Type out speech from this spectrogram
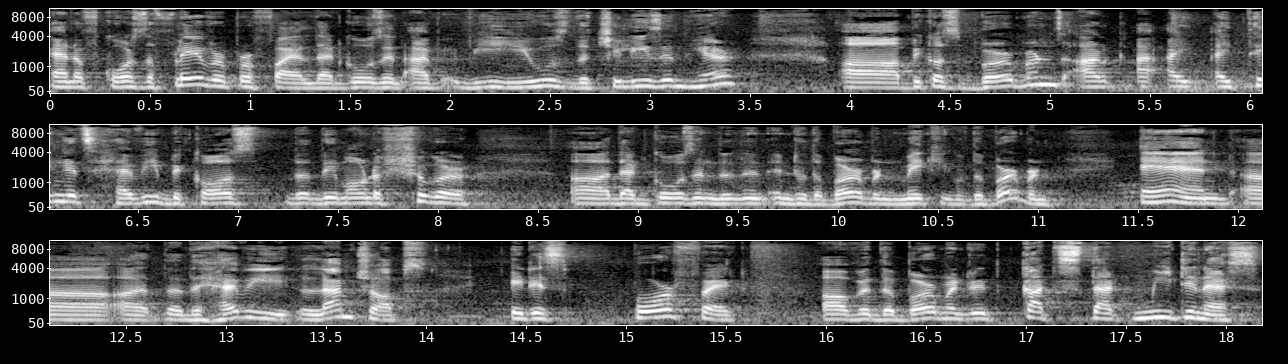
and of course the flavor profile that goes in I've, we use the chilies in here uh, because bourbons are I, I think it's heavy because the, the amount of sugar uh, that goes in the, into the bourbon, making of the bourbon, and uh, uh, the, the heavy lamb chops. It is perfect uh, with the bourbon. It cuts that meatiness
